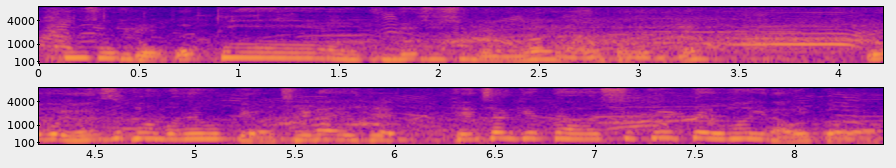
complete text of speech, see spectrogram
큰 소리로 오빠라고 불러주시면 음악이 나올 거거든요. 요거 연습 한번 해볼게요. 제가 이제 괜찮겠다 싶을 때 음악이 나올 거예요.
